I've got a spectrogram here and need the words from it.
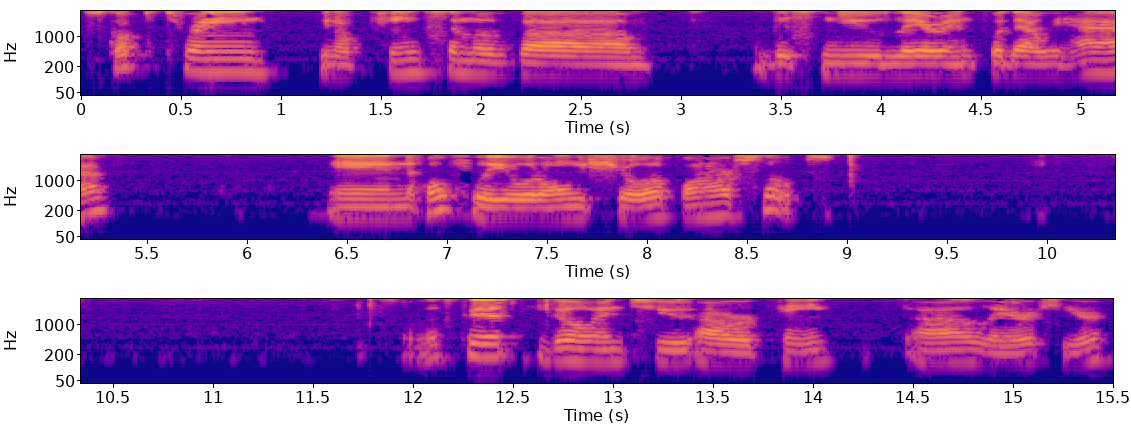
sculpt the terrain, you know, paint some of um, this new layer info that we have and hopefully it will only show up on our slopes. So let's get go into our paint uh, layer here.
